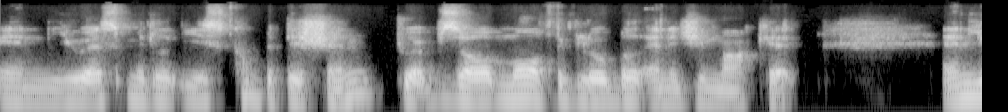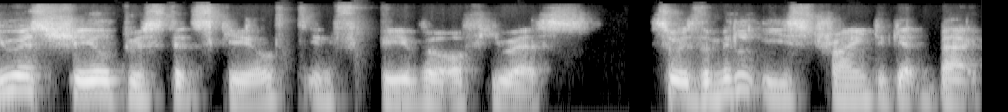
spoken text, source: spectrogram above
in US Middle East competition to absorb more of the global energy market. And US shale twisted scales in favor of US. So is the Middle East trying to get back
